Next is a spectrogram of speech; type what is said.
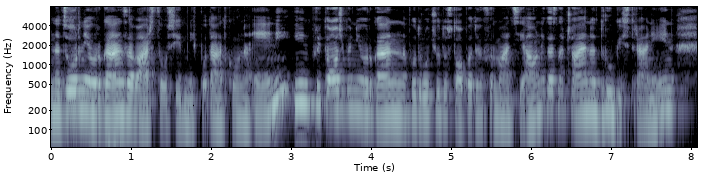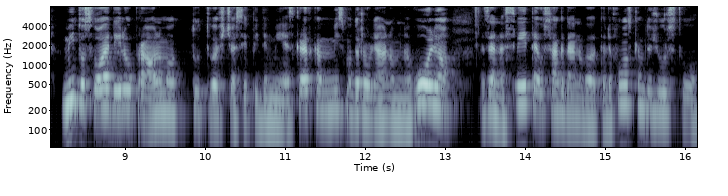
nadzorni organ za varstvo osebnih podatkov na eni in pritožbeni organ na področju dostopa do informacij javnega značaja na drugi strani. In mi to svoje delo upravljamo tudi v čas epidemije. Skratka, mi smo državljanom na voljo. Za nasvete vsak dan v telefonskem dežurstvu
